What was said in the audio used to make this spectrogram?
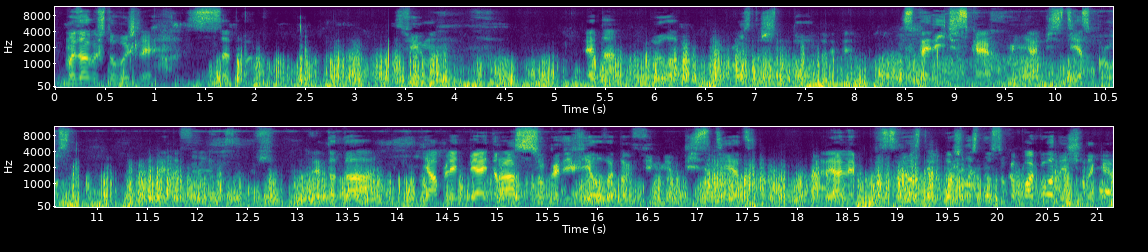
Мы только что вышли с этого, с фильма. Это было просто что-то. Это историческая хуйня, пиздец просто. Да. Я, блядь, пять раз, сука, ревел в этом фильме. Пиздец. Реально без слез не обошлось, но, сука, погода еще такая,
